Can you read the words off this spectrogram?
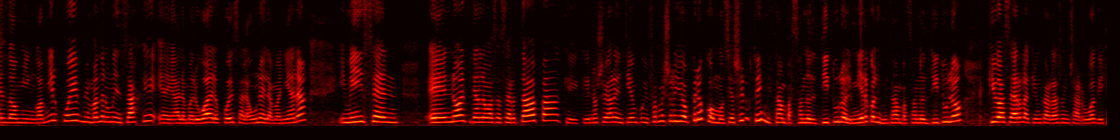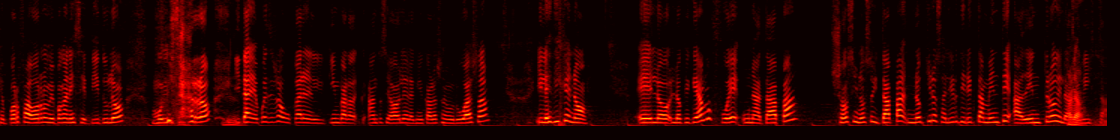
el domingo. A mí el jueves me mandan un mensaje eh, a la madrugada del jueves a la una de la mañana y me dicen, eh, no, al final no vas a hacer tapa, que, que no llegaron en tiempo informe. Yo le digo, pero como si ayer ustedes me estaban pasando el título, el miércoles me estaban pasando el título, que iba a ser la Kim Kardashian charrúa, que dije, por favor no me pongan ese título, muy bizarro. Bien. Y tal, después ellos buscar en el Kim Antes y de la Kim Kardashian uruguaya. Y les dije, no. Eh, lo, lo que quedamos fue una tapa. Yo, si no soy tapa, no quiero salir directamente adentro de la Pará. revista.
